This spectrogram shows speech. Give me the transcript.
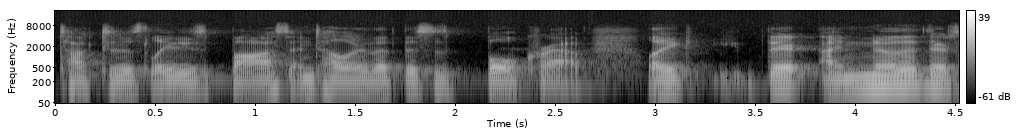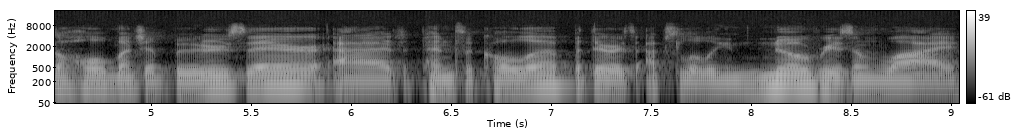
talk to this lady's boss and tell her that this is bullcrap. Like, there, I know that there's a whole bunch of booters there at Pensacola, but there is absolutely no reason why.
